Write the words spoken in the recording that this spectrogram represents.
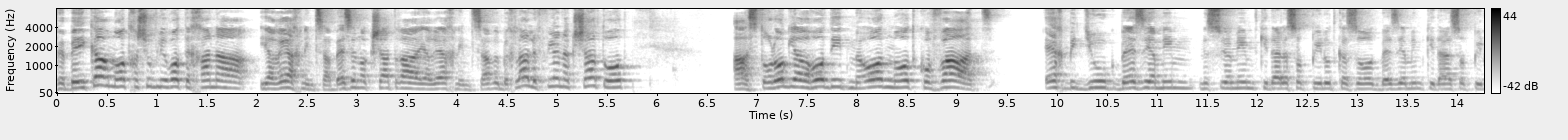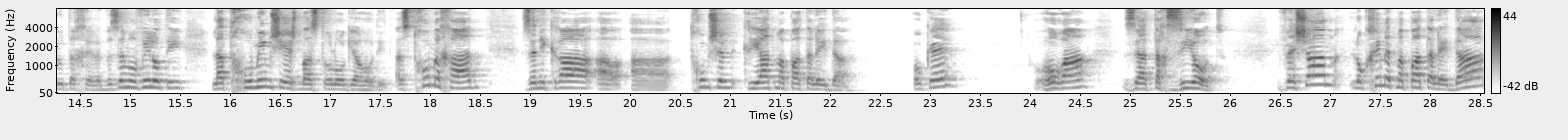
ובעיקר מאוד חשוב לראות היכן הירח נמצא, באיזה נקשטרה הירח נמצא, ובכלל לפי הנקשטרות, האסטרולוגיה ההודית מאוד מאוד קובעת איך בדיוק, באיזה ימים מסוימים כדאי לעשות פעילות כזאת, באיזה ימים כדאי לעשות פעילות אחרת. וזה מוביל אותי לתחומים שיש באסטרולוגיה ההודית. אז תחום אחד זה נקרא התחום של קריאת מפת הלידה, אוקיי? הורה זה התחזיות. ושם לוקחים את מפת הלידה,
